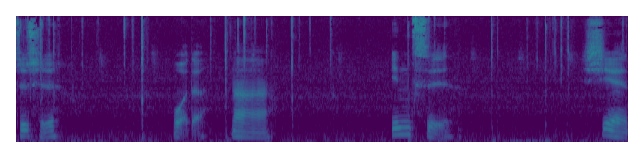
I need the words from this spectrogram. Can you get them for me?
支持我的。那因此，现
